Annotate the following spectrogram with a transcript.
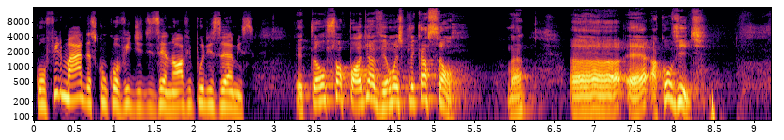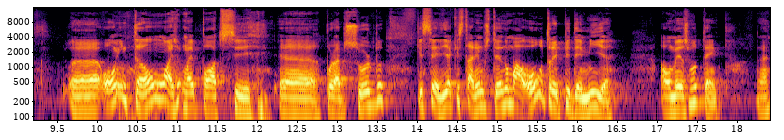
confirmadas com Covid-19 por exames. Então, só pode haver uma explicação, né? Uh, é a Covid. Uh, ou então uma hipótese uh, por absurdo que seria que estaríamos tendo uma outra epidemia ao mesmo tempo, né?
